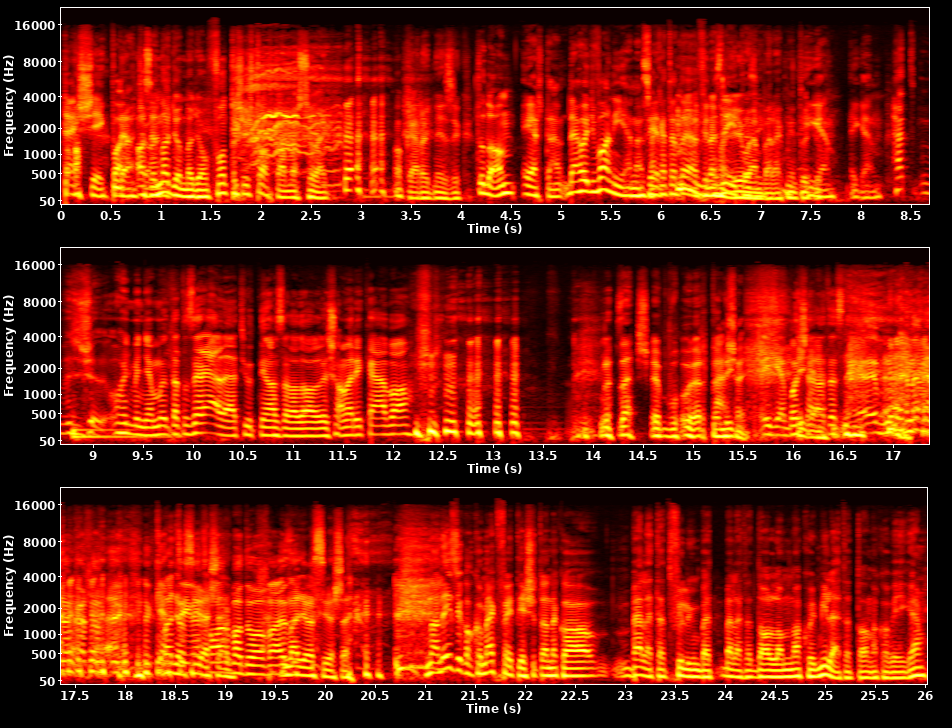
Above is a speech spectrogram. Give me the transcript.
Tessék, parancsolj. az egy nagyon-nagyon fontos és tartalmas szöveg. Akárhogy nézzük. Tudom, értem. De hogy van ilyen azért. Fekete delfinek Ez nagyon jó emberek, mint tudjuk. Igen, igen. Hát, s- hogy mondjam, tehát azért el lehet jutni azzal a dallal is Amerikába. Az első bőrtönig. Igen, bocsánat, ezt nem akartam harmadolva. ez- Nagyon szívesen. Na nézzük akkor megfejtését ennek a beletett fülünkbe beletett dallamnak, hogy mi lehetett annak a vége.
